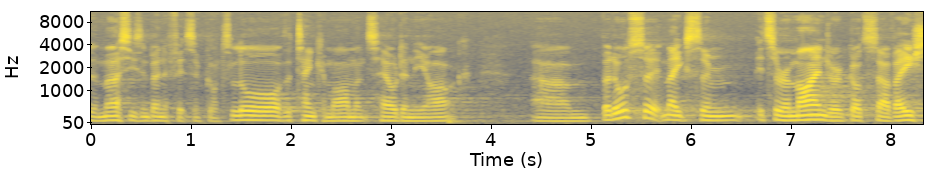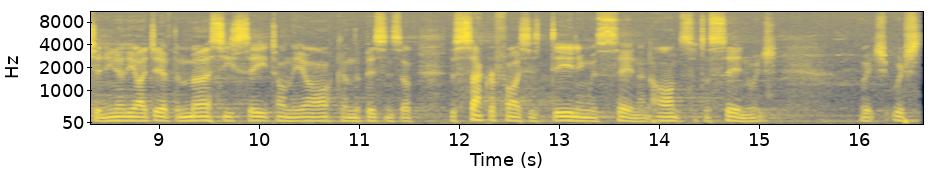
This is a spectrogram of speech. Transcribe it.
the mercies and benefits of God's law, of the Ten Commandments held in the ark. Um, but also, it makes them, it's a reminder of God's salvation. You know, the idea of the mercy seat on the ark and the business of the sacrifices dealing with sin and answer to sin, which, which, which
